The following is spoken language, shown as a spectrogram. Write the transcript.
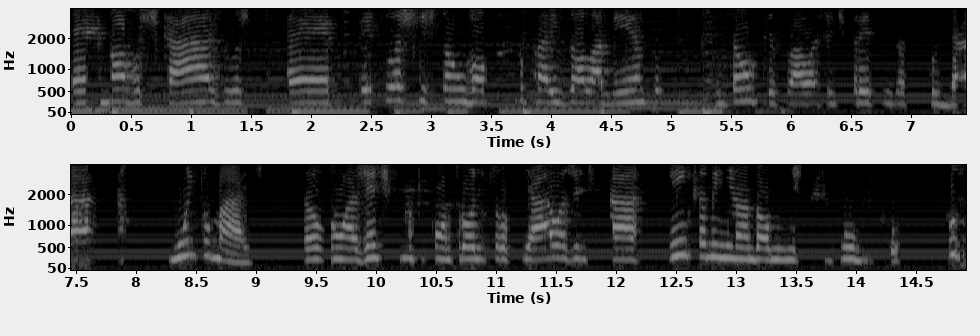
é, novos casos, é, pessoas que estão voltando para isolamento. Então, pessoal, a gente precisa cuidar muito mais. Então, a gente, quanto controle social, a gente está encaminhando ao Ministério Público tudo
